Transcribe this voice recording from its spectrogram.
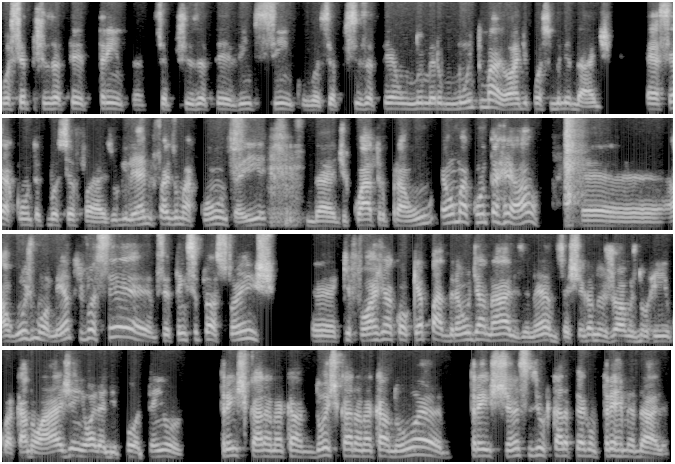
você precisa ter 30, você precisa ter 25, você precisa ter um número muito maior de possibilidades essa é a conta que você faz. O Guilherme faz uma conta aí de 4 para 1, é uma conta real. É, alguns momentos você, você tem situações é, que fogem a qualquer padrão de análise, né? Você chega nos Jogos do Rio com a canoagem e olha ali, pô, tenho três cara na dois caras na canoa, três chances e os caras pegam três medalhas.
